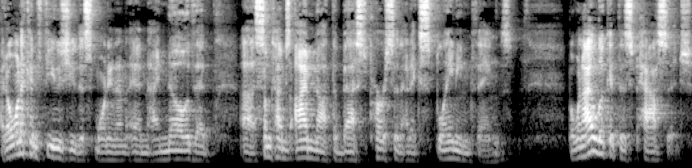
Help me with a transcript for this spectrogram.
I don't want to confuse you this morning, and, and I know that uh, sometimes I'm not the best person at explaining things. But when I look at this passage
